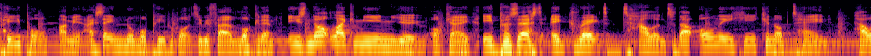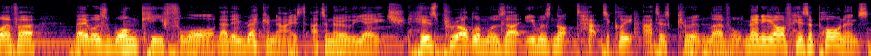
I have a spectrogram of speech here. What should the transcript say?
people. I mean, I say normal people, but to be fair, look at him. He's not like me and you, okay? He possessed a great talent that only he can obtain. However, there was one key flaw that they recognized at an early age. His problem was that he was not tactically at his current level. Many of his opponents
